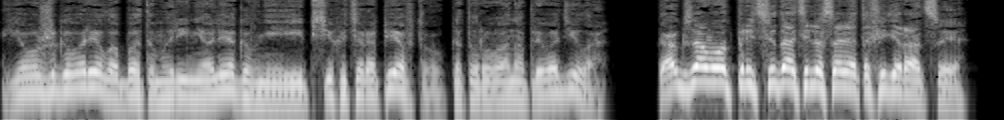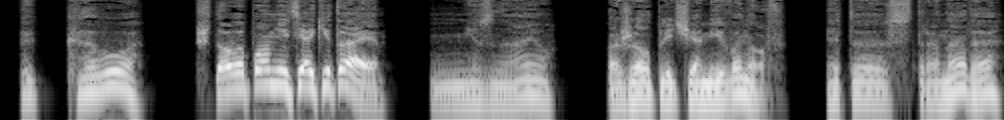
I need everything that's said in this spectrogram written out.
я уже говорил об этом Ирине Олеговне и психотерапевту, которого она приводила». «Как зовут председателя Совета Федерации?» К «Кого?» «Что вы помните о Китае?» «Не знаю», — пожал плечами Иванов. «Это страна, да?»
